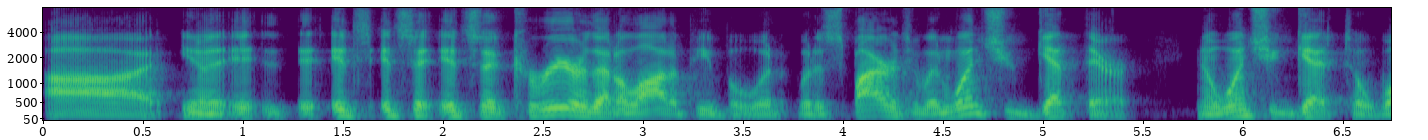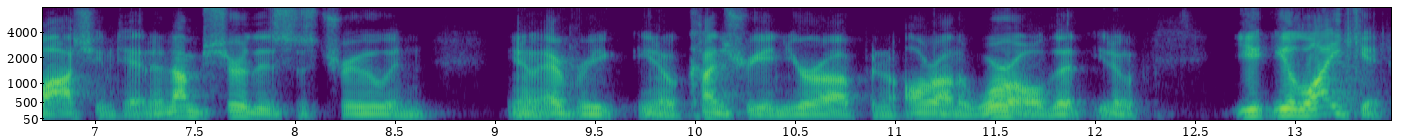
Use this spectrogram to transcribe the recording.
Uh, you know, it, it, it's it's a it's a career that a lot of people would would aspire to. And once you get there, you know, once you get to Washington, and I'm sure this is true in you know every you know country in Europe and all around the world, that you know you, you like it,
